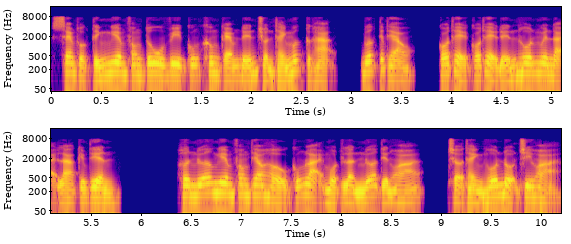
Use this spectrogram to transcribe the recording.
Xem thuộc tính nghiêm phong tu vi cũng không kém đến chuẩn thánh mức cực hạn, bước tiếp theo, có thể có thể đến hôn nguyên đại la kim tiên. Hơn nữa nghiêm phong theo hầu cũng lại một lần nữa tiến hóa, trở thành hỗn độn chi hỏa.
